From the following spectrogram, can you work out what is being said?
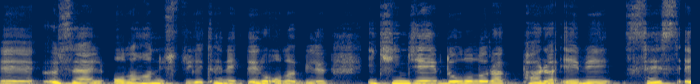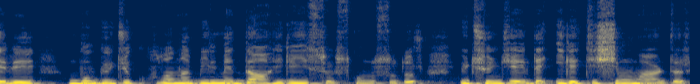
e, özel olağanüstü yetenekleri olabilir. İkinci ev doğal olarak para evi, ses evi, bu gücü kullanabilme dahiliği söz konusudur. Üçüncü evde iletişim vardır.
